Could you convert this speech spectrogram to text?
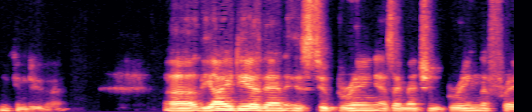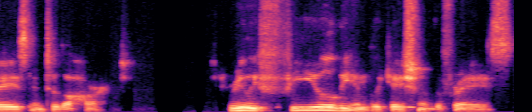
You can do that. Uh, the idea then is to bring, as I mentioned, bring the phrase into the heart. Really feel the implication of the phrase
